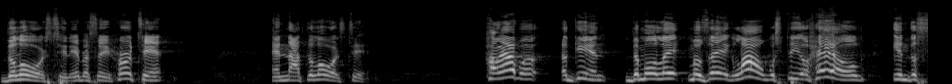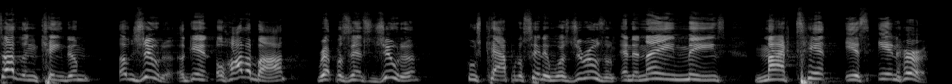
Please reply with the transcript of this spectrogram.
the Lord's tent. Everybody say her tent, and not the Lord's tent. However, again, the Mosaic law was still held in the southern kingdom of Judah. Again, Oholibah represents Judah, whose capital city was Jerusalem. And the name means, My tent is in her.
